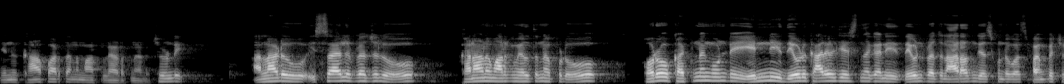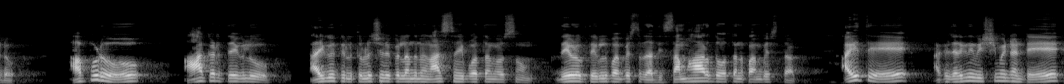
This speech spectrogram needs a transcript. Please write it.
నేను కాపాడుతానని మాట్లాడుతున్నాడు. చూడండి అలాడు ఇస్రాయేల్ ప్రజలు కణాను మార్గం వెళ్తున్నప్పుడు పొరో కఠినంగా ఉంటే ఎన్ని దేవుడు కార్యాలు చేసినా కానీ దేవుని ప్రజలను ఆరాధన చేసుకుంటూ కోసం పంపించడు. అప్పుడు ఆఖరి తెగులు ఐగుతులు తులసిలు పిల్లలందరూ నాశనం అయిపోతాం కోసం దేవుడు ఒక తెగులు పంపిస్తాడు. అది సంహార దూతను పంపిస్తాడు. అయితే అక్కడ జరిగిన విషయం ఏంటంటే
